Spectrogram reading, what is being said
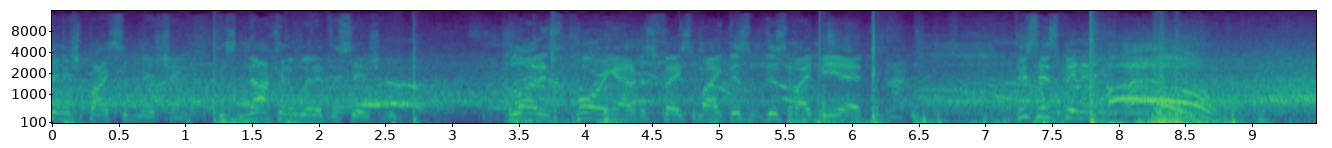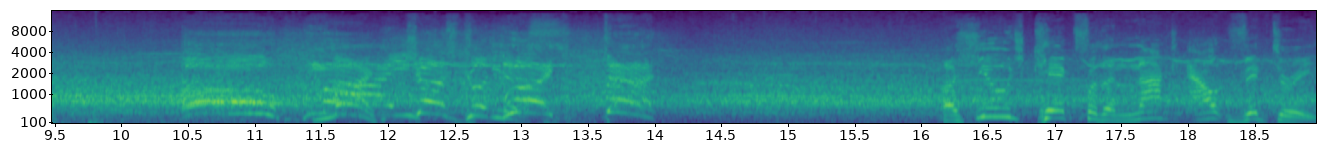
finish by submission. He's not going to win a decision. Blood is pouring out of his face, Mike. This, this might be it. This has been an... Oh! Oh, My just goodness. like that! A huge kick for the knockout victory.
